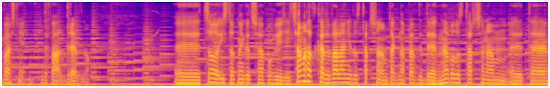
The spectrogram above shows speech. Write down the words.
właśnie, drwal, drewno. Yy, co istotnego trzeba powiedzieć. Sama chatka drwala nie dostarcza nam tak naprawdę drewna, bo dostarcza nam yy, te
